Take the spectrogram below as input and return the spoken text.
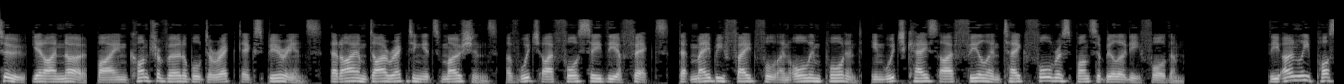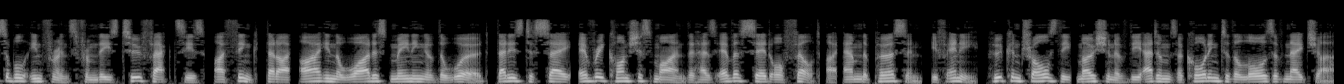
2 yet I know, by incontrovertible direct experience, that I am directing its motions, of which I foresee the effects, that may be fateful and all-important, in which case I feel and take full responsibility for them. The only possible inference from these two facts is, I think, that I, I in the widest meaning of the word, that is to say, every conscious mind that has ever said or felt I am the person, if any, who controls the motion of the atoms according to the laws of nature.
